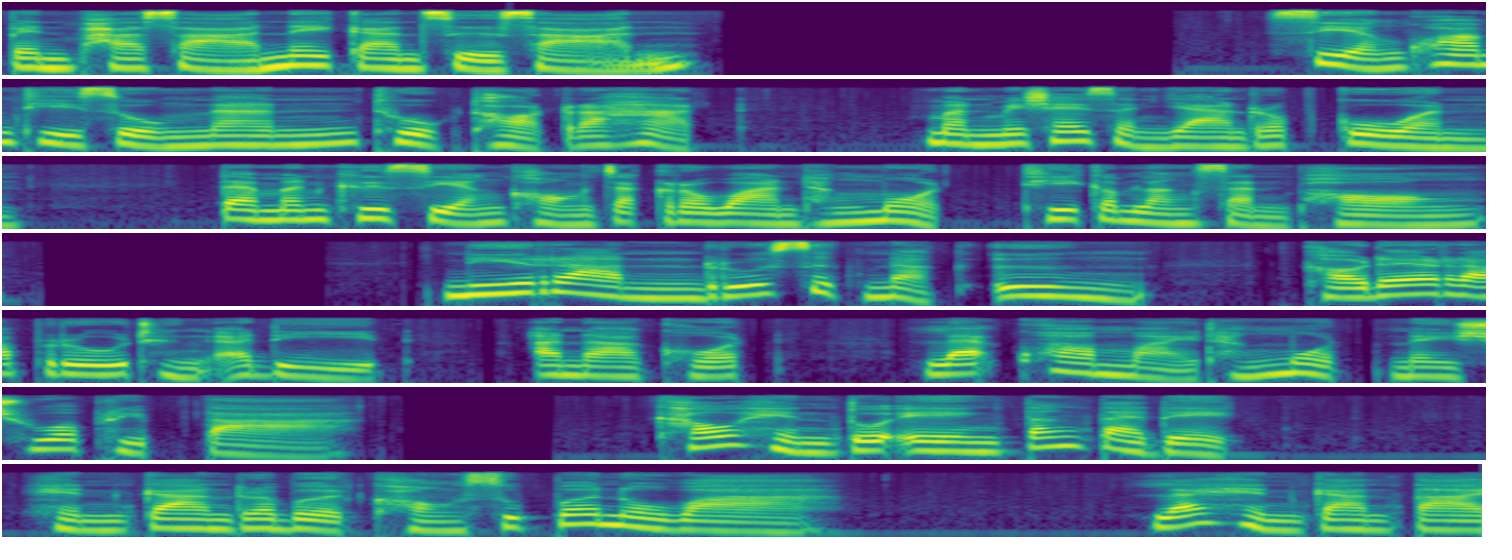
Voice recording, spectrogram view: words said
เป็นภาษาในการสื่อสาร เสียงความถี่สูงนั้นถูกถอดรหัส มันไม่ใช่สัญญาณรบกวน แต่มันคือเสียงของจักรวาลทั้งหมดที่กำลังสั่นพ้อง นิรันร์รู้สึกหนักอึ้ง เขาได้รับรู้ถึงอดีต อนาคต และความหมายทั้งหมดในชั่วพริบตา เขาเห็นตัวเองตั้งแต่เด็ก เห็นการระเบิดของซูเปอร์โนวา และเห็นการตาย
